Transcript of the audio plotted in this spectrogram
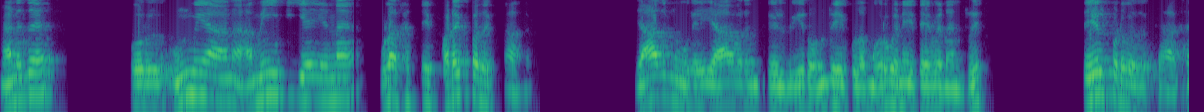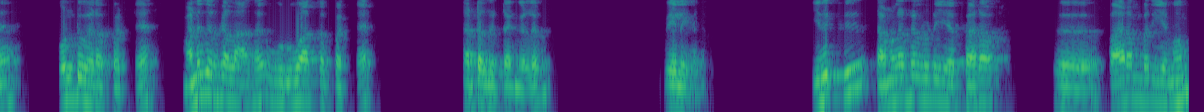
மனித ஒரு உண்மையான அமைதியான உலகத்தை படைப்பதற்காக யாதும் ஊரே யாவரும் கேள்வியர் ஒன்றே குலம் ஒருவனே தேவன் என்று செயல்படுவதற்காக கொண்டு வரப்பட்ட மனிதர்களாக உருவாக்கப்பட்ட சட்டத்திட்டங்களும் வேலைகளும். இதுக்கு தமிழர்களுடைய பர பாரம்பரியமும்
